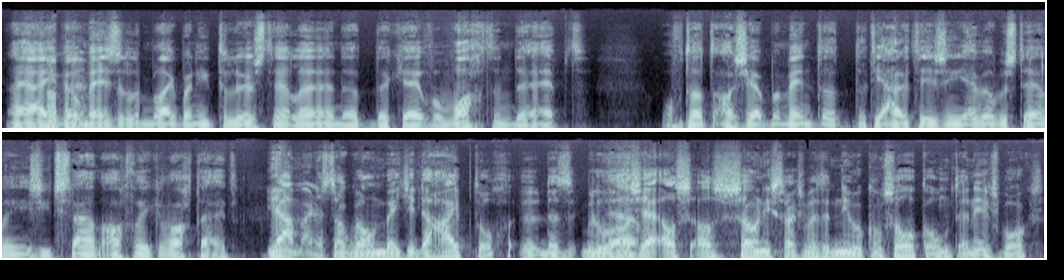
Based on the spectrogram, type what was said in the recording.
Nou ja, je wil mensen blijkbaar niet teleurstellen. En dat, dat je heel veel wachtenden hebt. Of dat als je op het moment dat, dat die uit is en jij wil bestellen en je ziet staan acht weken wachttijd. Ja, maar dat is ook wel een beetje de hype, toch? Eh, Dat, ik bedoel, Ja. als, jij, als, als Sony straks met een nieuwe console komt en Xbox...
